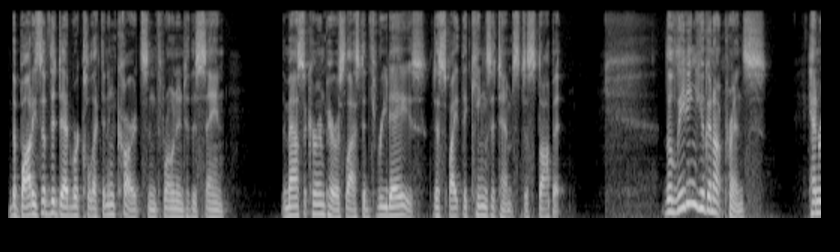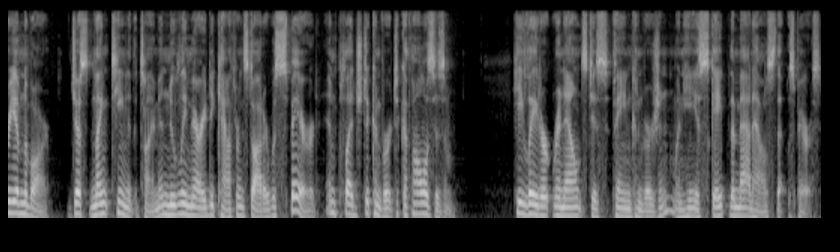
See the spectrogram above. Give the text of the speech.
The bodies of the dead were collected in carts and thrown into the Seine. The massacre in Paris lasted three days, despite the king's attempts to stop it. The leading Huguenot prince, Henry of Navarre, just 19 at the time and newly married to Catherine's daughter, was spared and pledged to convert to Catholicism. He later renounced his feigned conversion when he escaped the madhouse that was Paris.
